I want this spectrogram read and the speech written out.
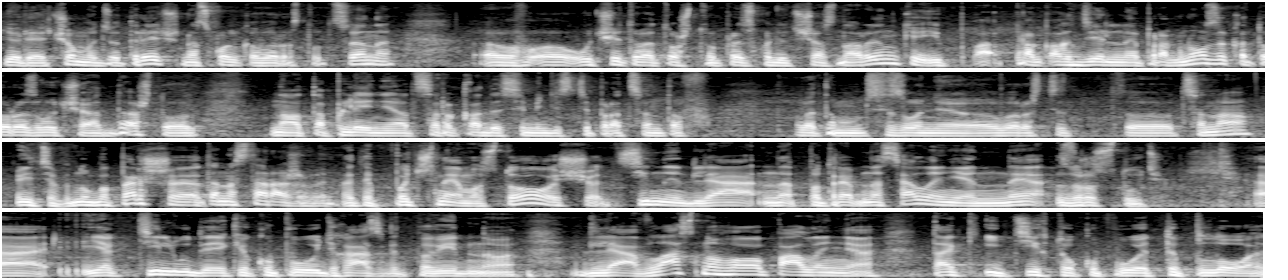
Юрий, о чем идет речь? Насколько вырастут цены, э, э, учитывая то, что происходит сейчас на рынке, и отдельные прогнозы, которые звучат, да, что на отопление от 40 до 70 процентов в этом сезоне вырастет э, цена. Дивіться, ну по-перше, Это настораживает. Давайте почнемо з того, що ціни для на- потреб населення не зростуть. Е, Як ті люди, які купують газ відповідно для власного опалення, так і ті, хто купує тепло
